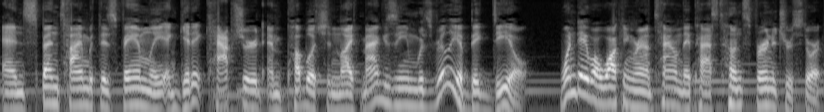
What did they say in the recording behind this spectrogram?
and spend time with his family and get it captured and published in Life magazine was really a big deal. One day while walking around town, they passed Hunt's furniture store,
